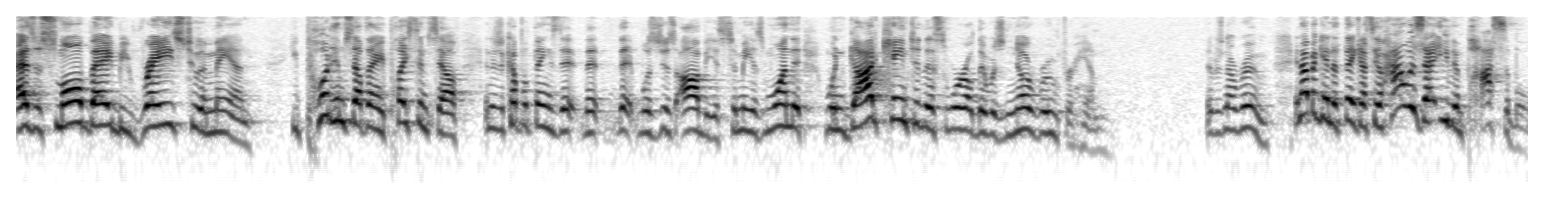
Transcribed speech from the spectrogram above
as a small babe, be raised to a man he put himself there, he placed himself. And there's a couple things that, that, that was just obvious to me. Is one that when God came to this world, there was no room for him. There was no room. And I began to think, I said, how is that even possible?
